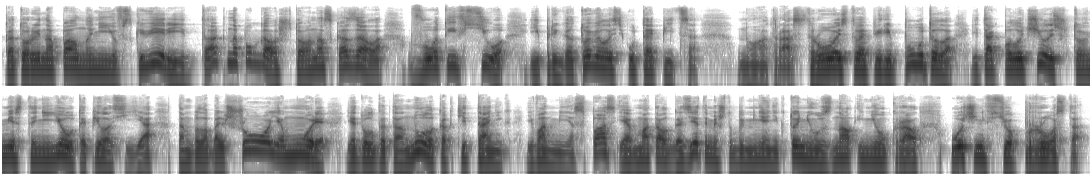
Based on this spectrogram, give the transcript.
который напал на нее в сквере и так напугал, что она сказала «вот и все» и приготовилась утопиться но от расстройства перепутала, и так получилось, что вместо нее утопилась я. Там было большое море, я долго тонула, как Титаник. Иван меня спас и обмотал газетами, чтобы меня никто не узнал и не украл. Очень все просто.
